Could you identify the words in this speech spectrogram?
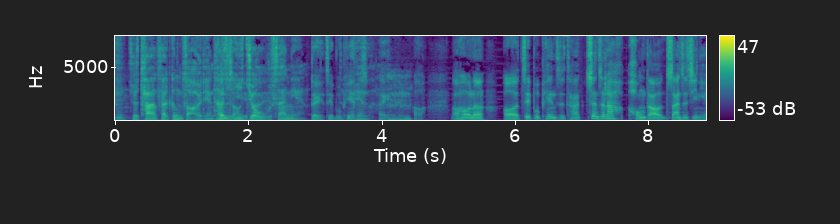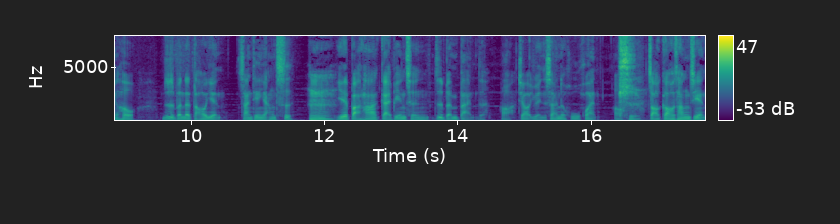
嗯，就是他，他更早一点，他是一九五三年，对这部片子，哎，好，然后呢，呃，这部片子他甚至他红到三十几年后，日本的导演山田洋次，嗯，也把它改编成日本版的啊，叫《远山的呼唤》啊，是。找高仓健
